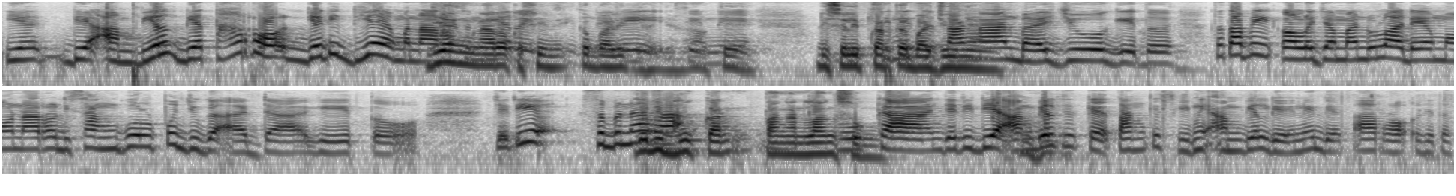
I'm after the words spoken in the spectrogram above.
Ya dia ambil, dia taruh. Jadi dia yang menaruh Dia yang menaruh ke sendiri, sini, sendiri. Oke. Diselipkan Sini ke bajunya. Tangan, baju gitu. Tetapi kalau zaman dulu ada yang mau naruh di sanggul pun juga ada gitu. Jadi sebenarnya Jadi bukan tangan langsung. Bukan, jadi dia ambil kayak tangkis gini, ambil dia ini dia taruh gitu.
